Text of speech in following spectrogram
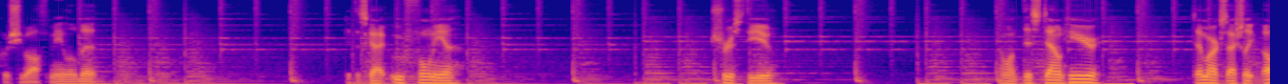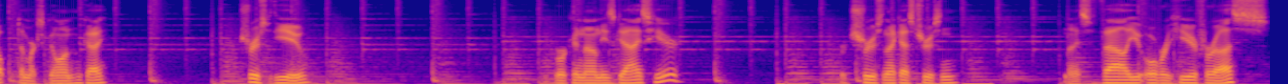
Push you off me a little bit. Get this guy, Euphonia. Truce to you. I want this down here. Denmark's actually... Oh, Denmark's gone. Okay. Truce with you. Working on these guys here. trucing. That guy's trucing. Nice value over here for us.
